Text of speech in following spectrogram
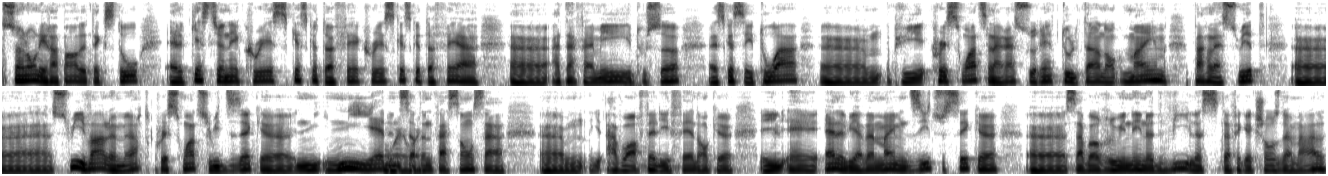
Selon les rapports de texto, elle questionnait Chris, qu'est-ce que t'as fait, Chris, qu'est-ce que t'as fait à, euh, à ta famille et tout ça? Est-ce que c'est toi? Euh, Puis Chris Watts la rassurait tout le temps. Donc même par la suite, euh, suivant le meurtre, Chris Watts lui disait que ni- niait d'une certaine façon ça euh, avoir fait les faits. Donc euh, il- elle lui avait même dit, tu sais que euh, ça va ruiner notre vie là si t'as fait quelque chose de mal.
